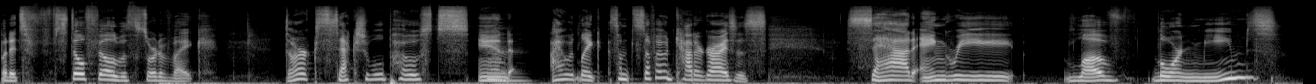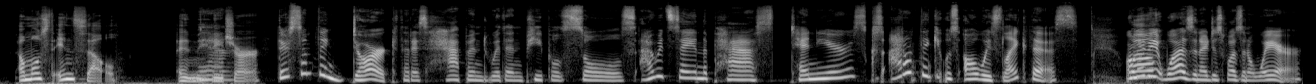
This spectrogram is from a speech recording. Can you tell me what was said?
but it's f- still filled with sort of like dark sexual posts and mm. I would like some stuff I would categorize as sad, angry, love lorn memes, almost incel in Man, nature. There's something dark that has happened within people's souls, I would say in the past 10 years, because I don't think it was always like this. Or well, maybe it was and I just wasn't aware.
